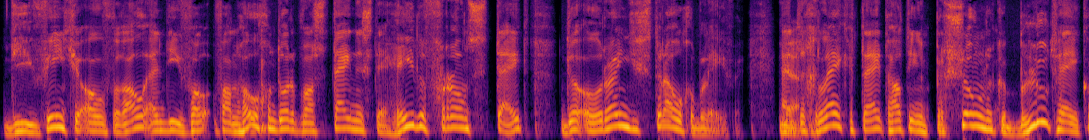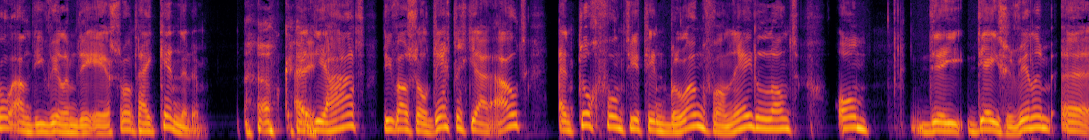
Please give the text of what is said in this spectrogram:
Die vind je overal. En die Van Hogendorp was tijdens de hele Franse tijd de oranje strouw gebleven. Ja. En tegelijkertijd had hij een persoonlijke bloedhekel aan die Willem I, want hij kende hem. Okay. En die haat die was al 30 jaar oud. En toch vond hij het in het belang van Nederland om die, deze Willem uh,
